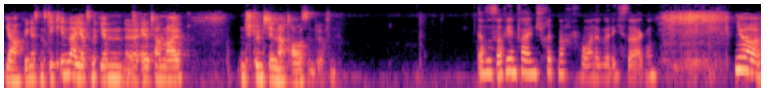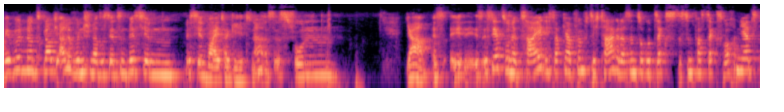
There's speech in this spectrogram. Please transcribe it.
ja wenigstens die Kinder jetzt mit ihren äh, Eltern mal ein Stündchen nach draußen dürfen. Das ist auf jeden Fall ein Schritt nach vorne, würde ich sagen. Ja, wir würden uns, glaube ich, alle wünschen, dass es jetzt ein bisschen, bisschen weitergeht. Ne? Es ist schon ja, es, es ist jetzt so eine Zeit, ich sag ja 50 Tage, das sind so gut sechs, das sind fast sechs Wochen jetzt.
